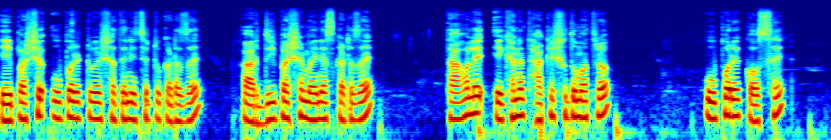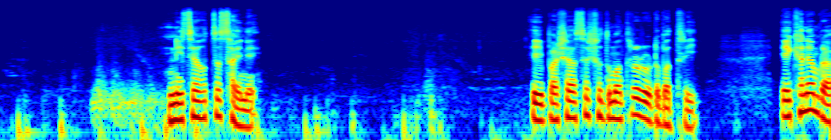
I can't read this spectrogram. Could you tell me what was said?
এই পাশে উপরে টু এর সাথে নিচের টু কাটা যায়, আর দুই পাশে মাইনাস কাটা যায়। তাহলে এখানে থাকে শুধুমাত্র উপরে কসে নিচে হচ্ছে সাইনে। এই পাশে আছে শুধুমাত্র থ্রি। এখানে আমরা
